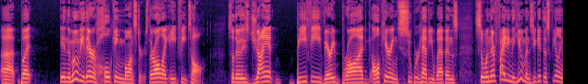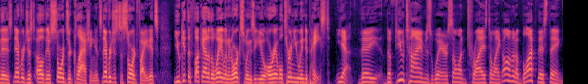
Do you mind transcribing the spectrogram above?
Uh, but in the movie, they're hulking monsters. They're all like eight feet tall. So they're these giant, beefy, very broad, all carrying super heavy weapons. So when they're fighting the humans, you get this feeling that it's never just, oh, their swords are clashing. It's never just a sword fight. It's you get the fuck out of the way when an orc swings at you, or it will turn you into paste. Yeah, the the few times where someone tries to like, "Oh, I'm going to block this thing."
